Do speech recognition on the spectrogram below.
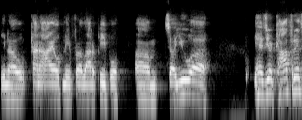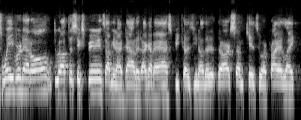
you know, kind of eye opening for a lot of people. Um, so you, uh, has your confidence wavered at all throughout this experience? I mean, I doubt it. I got to ask because you know there there are some kids who are probably like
